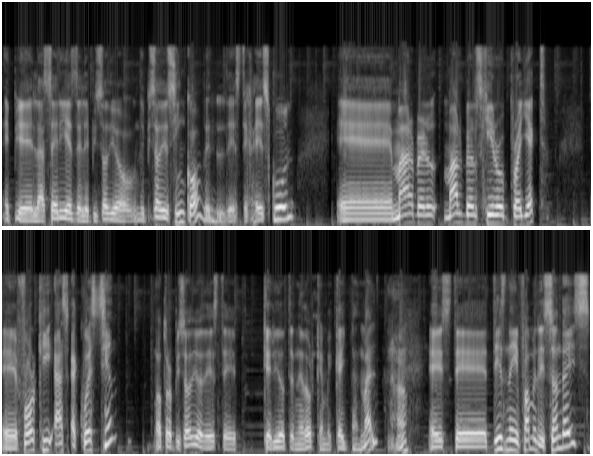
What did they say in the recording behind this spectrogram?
eh, la serie es del episodio, del episodio 5 del- de este High School. Eh, Marvel, Marvel's Hero Project. Eh, Forky Ask a Question. Otro episodio de este querido tenedor que me cae tan mal. Ajá. Este, Disney Family Sundays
